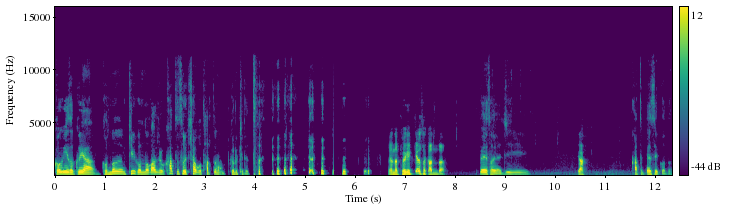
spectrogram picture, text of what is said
거기서 그냥 건너는, 길 건너가지고 카트 설치하고 탔더만 그렇게 됐다. 야, 나 벽에 껴서 간다. 뺏어야지. 야, 카트 뺏을 거든.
